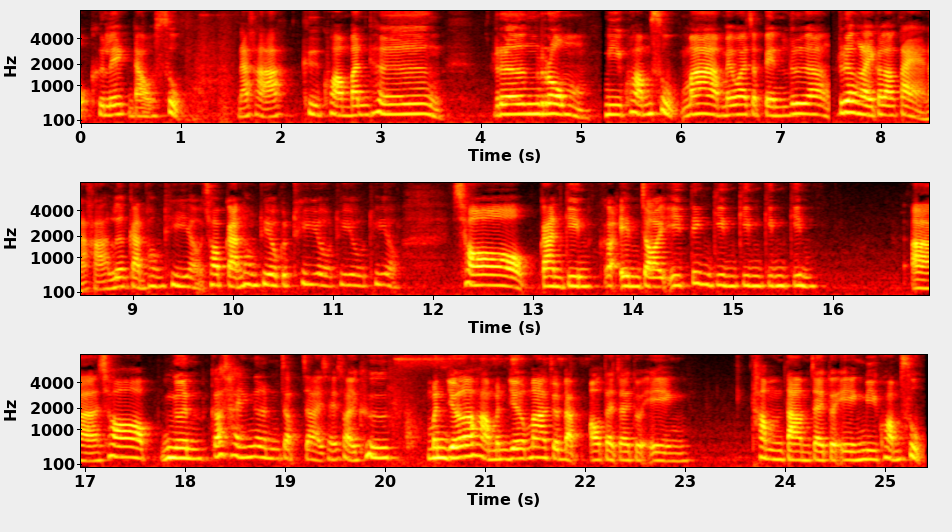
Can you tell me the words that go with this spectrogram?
6 คือเลขดาวศุกร์นะคะ คือความบันเทิง เริงรม มีความสุขมากไม่ว่าจะเป็นเรื่องเรื่องอะไรก็แล้วแต่นะคะ เรื่องการท่องเที่ยว ชอบการท่องเที่ยวก็เที่ยวเที่ยวเที่ยวชอบการกินก็ enjoy eating กินกินกินกินอ่าชอบเงินก็ใช้เงินจับจ่ายใช้สอยคือ มันเยอะอะค่ะ มันเยอะมากจนแบบเอาแต่ใจตัวเองทำตามใจตัวเองมีความสุข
